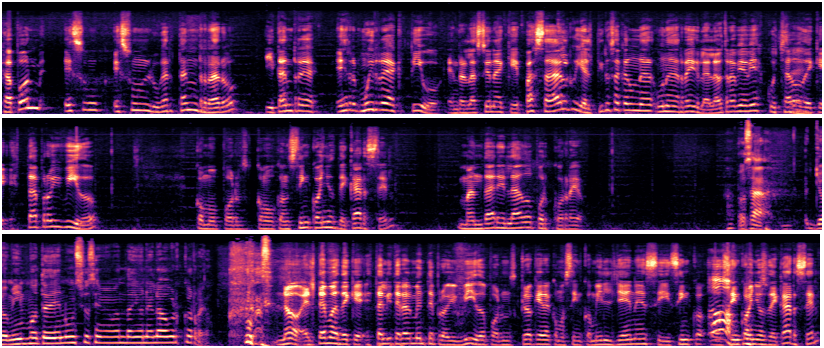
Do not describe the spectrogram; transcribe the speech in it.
Japón es un, es un lugar tan raro y tan reac- es muy reactivo en relación a que pasa algo y al tiro sacan una, una regla. La otra vez había escuchado Sí. de que está prohibido, como, por, como con 5 años de cárcel, mandar helado por correo. O sea, yo mismo te denuncio si me mandáis un helado por correo. No, el tema es de que está literalmente prohibido por, creo que era como 5.000 yenes y 5 Oh. o cinco años de cárcel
